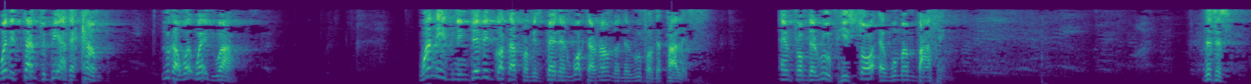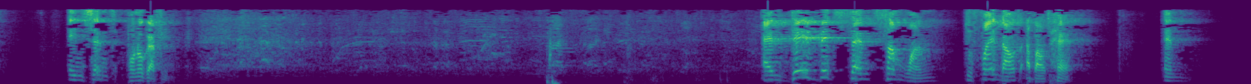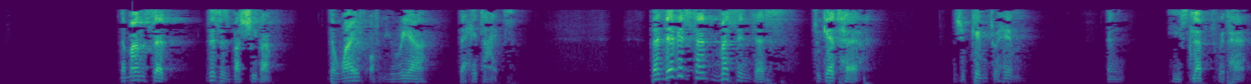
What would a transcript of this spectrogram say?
When it's time to be at the camp, look at where you are. One evening, David got up from his bed and walked around on the roof of the palace. And from the roof, he saw a woman bathing. This is ancient pornography. And David sent someone to find out about her. And the man said, This is Bathsheba, the wife of Uriah the Hittite. Then David sent messengers to get her. She came to him and he slept with her.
